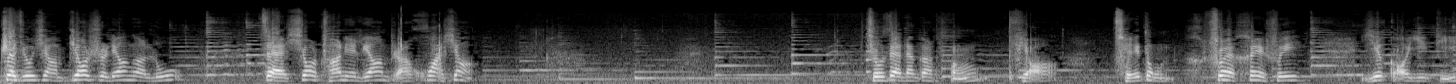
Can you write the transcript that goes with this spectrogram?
这就像表示两个橹在小船的两边滑翔。就在那个风飘、吹动、水海水一高一低，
